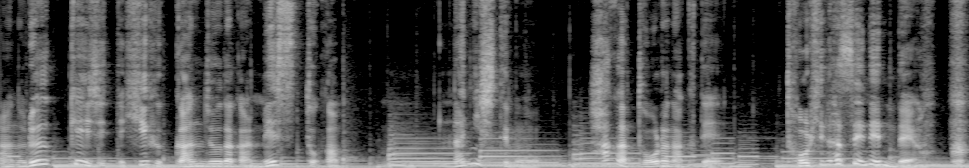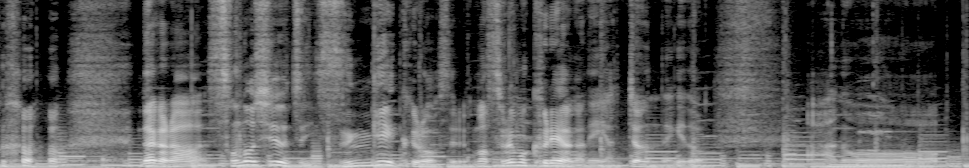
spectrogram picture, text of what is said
あのルーク・ケイジって皮膚頑丈だからメスとか何しても刃が通らなくて取り出せねえんだよ。だからその手術にすんげえ苦労する。まあそれもクレアがねやっちゃうんだけど。あのー、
